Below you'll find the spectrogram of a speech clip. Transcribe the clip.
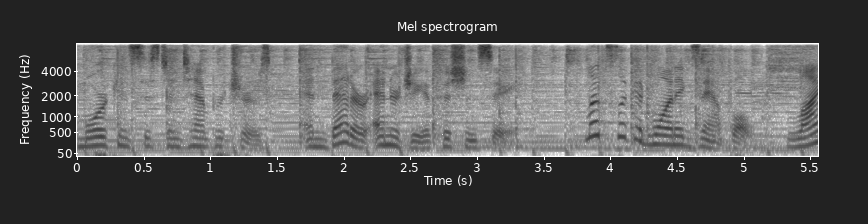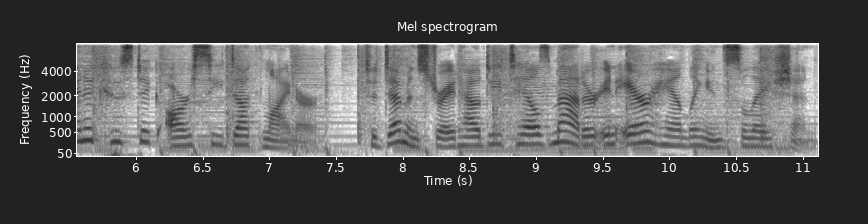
more consistent temperatures, and better energy efficiency. Let's look at one example, Linacoustic RC Duct Liner, to demonstrate how details matter in air handling insulation.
